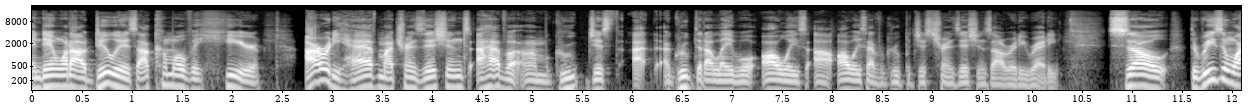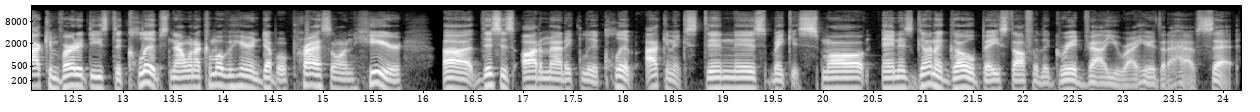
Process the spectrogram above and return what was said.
And then what I'll do is I'll come over here I already have my transitions. I have a um group just a group that I label always. I always have a group of just transitions already ready. So the reason why I converted these to clips. Now, when I come over here and double press on here, uh, this is automatically a clip. I can extend this, make it small, and it's gonna go based off of the grid value right here that I have set.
